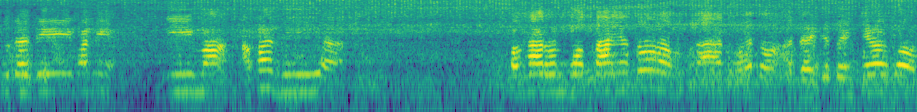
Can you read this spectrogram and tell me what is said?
Sudah di mana? Di ma, apa di ya, pengharun kotanya tuh rambutan. Oh, itu ada aja bengkel tuh.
